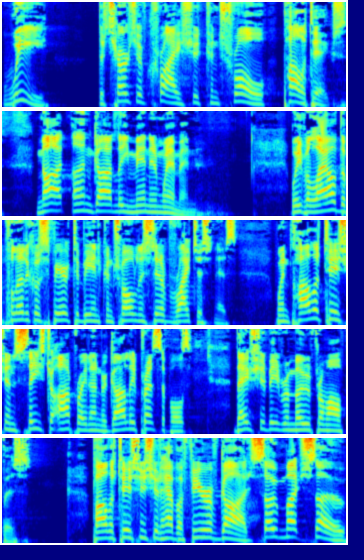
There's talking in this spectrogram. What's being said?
We, the church of Christ, should control politics, not ungodly men and women. We've allowed the political spirit to be in control instead of righteousness. When politicians cease to operate under godly principles, they should be removed from office. Politicians should have a fear of God, so much so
